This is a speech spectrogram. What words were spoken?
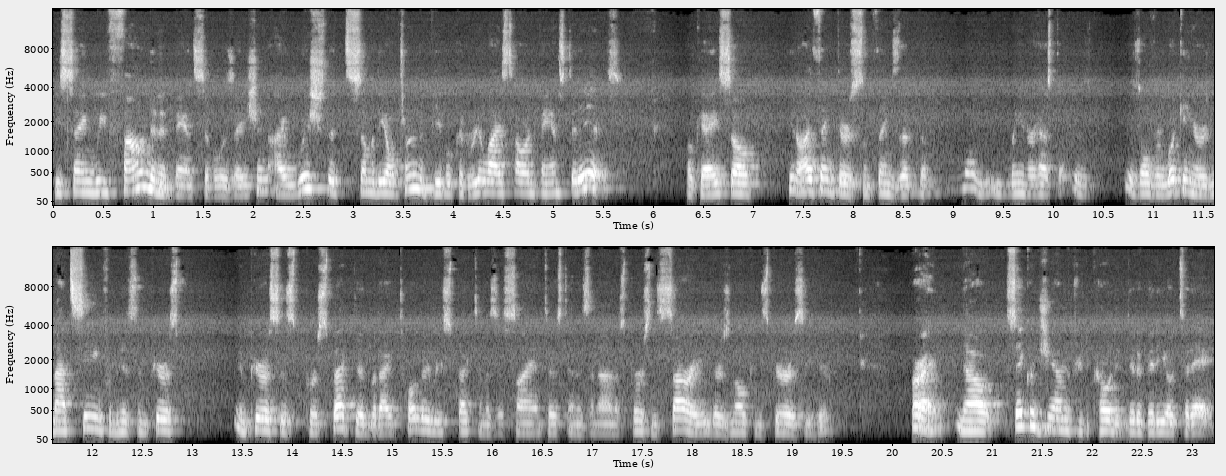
He's saying we found an advanced civilization. I wish that some of the alternative people could realize how advanced it is. Okay, so you know, I think there's some things that well, Lehner has to, is, is, overlooking or is not seeing from his empiricist perspective, but I totally respect him as a scientist and as an honest person. Sorry, there's no conspiracy here. All right, now Sacred Geometry Decoded did a video today.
